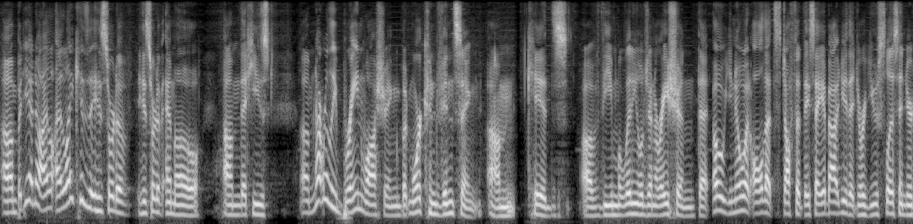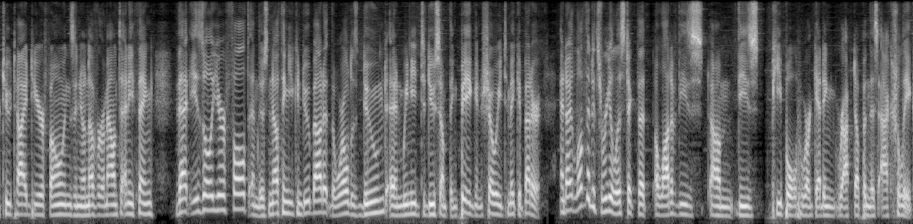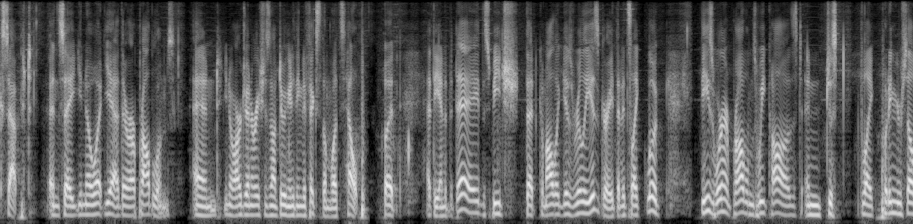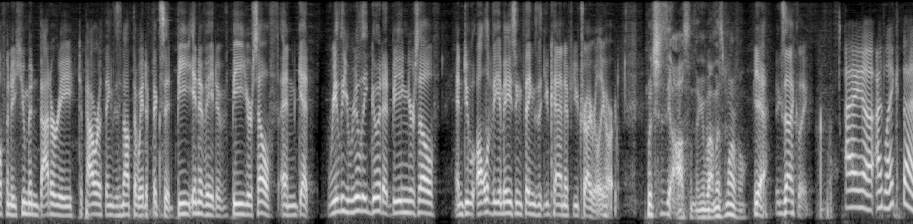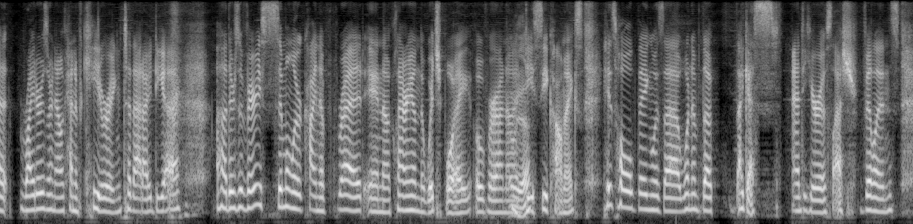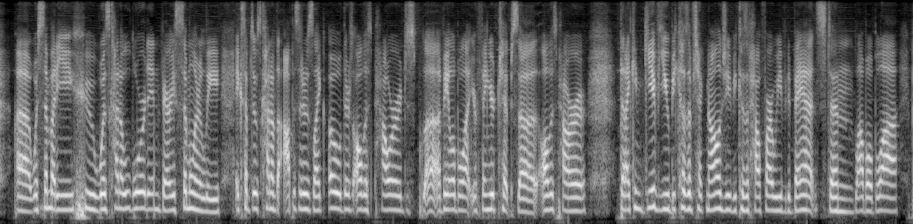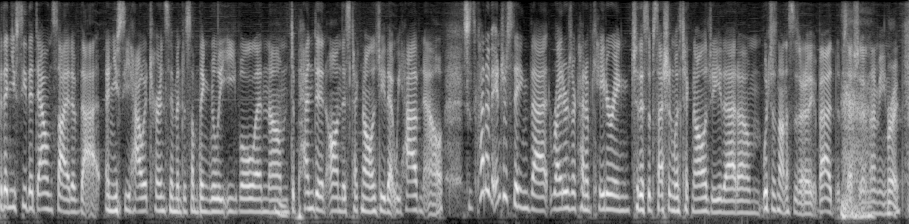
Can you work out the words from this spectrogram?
Um, but yeah, no, I, I like his his sort of his sort of mo um, that he's um, not really brainwashing, but more convincing um, kids of the millennial generation that oh, you know what, all that stuff that they say about you that you're useless and you're too tied to your phones and you'll never amount to anything, that is all your fault, and there's nothing you can do about it. The world is doomed, and we need to do something big and showy to make it better. And I love that it's realistic that a lot of these um, these people who are getting wrapped up in this actually accept and say, you know what, yeah, there are problems, and you know our generation's not doing anything to fix them. Let's help. But at the end of the day, the speech that Kamala gives really is great. That it's like, look, these weren't problems we caused, and just like putting yourself in a human battery to power things is not the way to fix it. Be innovative, be yourself, and get really, really good at being yourself, and do all of the amazing things that you can if you try really hard. Which is the awesome thing about Miss Marvel. Yeah, exactly. I uh, I like that writers are now kind of catering to that idea. Uh, there's a very similar kind of thread in uh, Klarion the Witch Boy over on uh, Oh, yeah? DC Comics. His whole thing was uh, one of the I guess anti-hero slash villains uh, was somebody who was kind of lured in very similarly, except it was kind of the opposite. It was like, oh, there's all this power just uh, available at your fingertips, uh, all this power that I can give you because of technology, because of how far we've advanced, and blah blah blah. But then you see the downside of that, and you see how it turns him into something really evil and um, dependent on this technology that we have now. So it's kind of interesting that writers are kind of catering to this obsession with technology that, um, which is not necessarily a bad obsession. I mean, Right.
